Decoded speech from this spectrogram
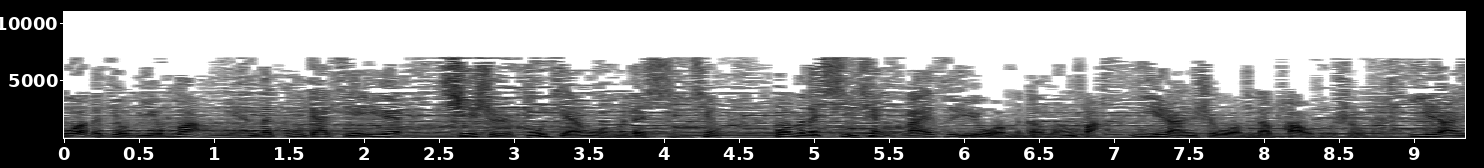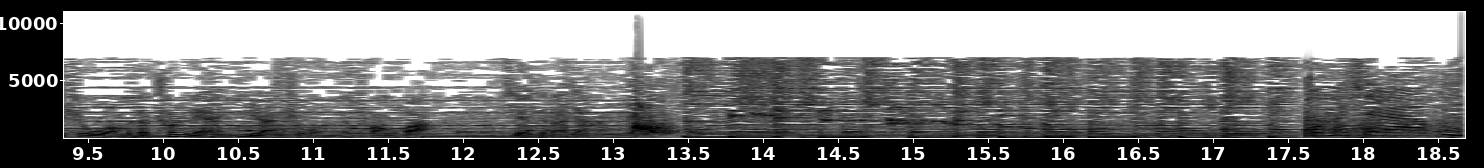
过得就比往年的更加节约。其实不减我们的喜庆，我们的喜庆来自于我们的文化，依然是我们的炮竹声，依然是我们的春联，依然是我们的窗花。谢谢大家。我们是母女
